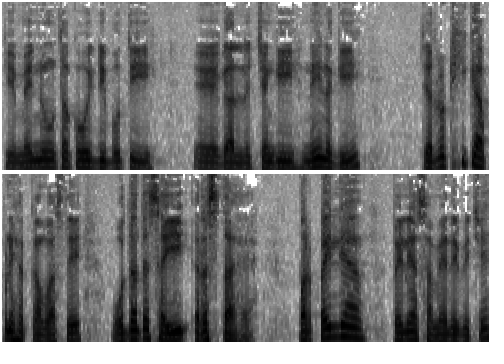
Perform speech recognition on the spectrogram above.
ਕਿ ਮੈਨੂੰ ਤਾਂ ਕੋਈ ਏਡੀ ਬਹੁਤੀ ਇਹ ਗੱਲ ਚੰਗੀ ਨਹੀਂ ਲੱਗੀ। ਚਲੋ ਠੀਕ ਹੈ ਆਪਣੇ ਹੱਕਾਂ ਵਾਸਤੇ ਉਦਾਂ ਤਾਂ ਸਹੀ ਰਸਤਾ ਹੈ। ਪਰ ਪਹਿਲਿਆਂ ਪਹਿਲਿਆਂ ਸਮਿਆਂ ਦੇ ਵਿੱਚ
